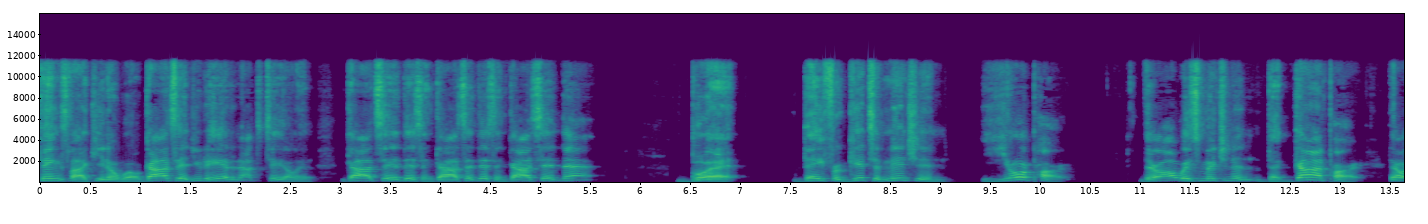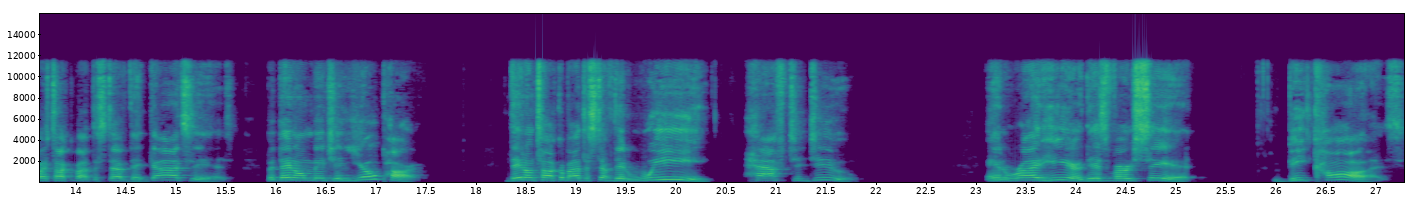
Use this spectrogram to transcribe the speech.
things like, you know, well, God said you the head and not the tail, and God said this, and God said this, and God said that. But they forget to mention your part. They're always mentioning the God part. They always talk about the stuff that God says, but they don't mention your part. They don't talk about the stuff that we have to do. And right here, this verse said, because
